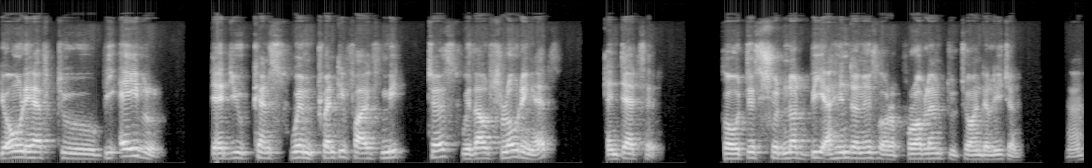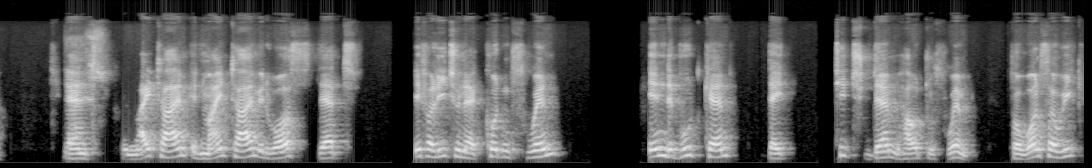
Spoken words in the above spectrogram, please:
You only have to be able that you can swim 25 meters without floating it, and that's it. So this should not be a hindrance or a problem to join the Legion. Yeah? Yes. And in my time, in my time, it was that if a legionnaire couldn't swim in the boot camp, they teach them how to swim. So once a week,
